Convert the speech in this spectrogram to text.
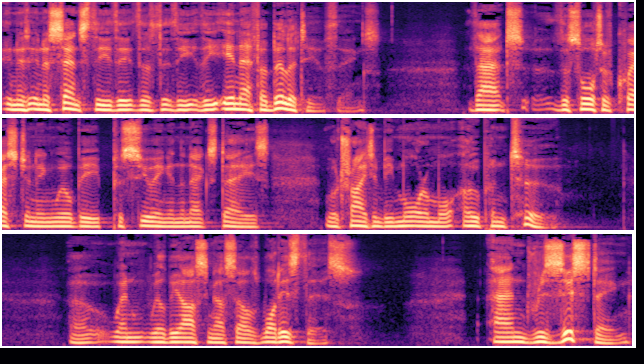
in a, in a sense, the, the, the, the, the ineffability of things. That the sort of questioning we'll be pursuing in the next days will try to be more and more open to. Uh, when we'll be asking ourselves, what is this? And resisting,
